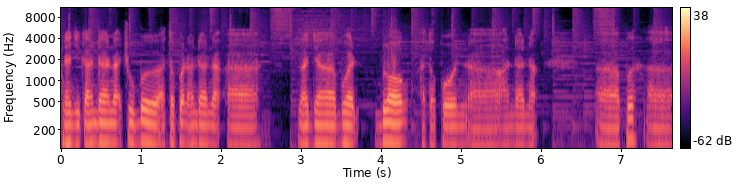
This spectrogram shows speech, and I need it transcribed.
dan jika anda nak cuba ataupun anda nak uh, belajar buat blog ataupun uh, anda nak uh, apa uh,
